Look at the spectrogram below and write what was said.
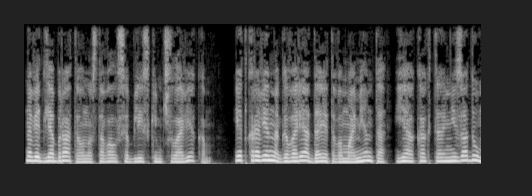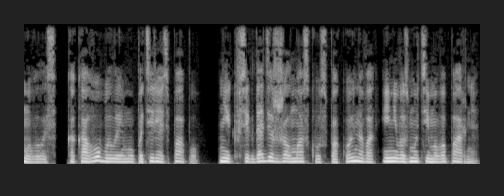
но ведь для брата он оставался близким человеком, и, откровенно говоря, до этого момента я как-то не задумывалась, каково было ему потерять папу. Ник всегда держал маску спокойного и невозмутимого парня,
